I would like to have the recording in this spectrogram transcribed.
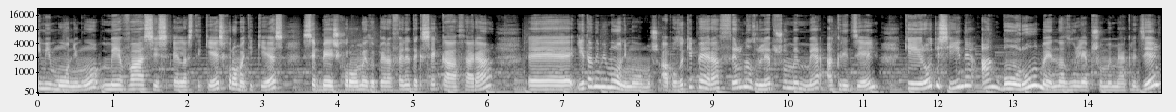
ημιμόνιμο με βάσεις ελαστικές, χρωματικές, σε beige χρώμα, εδώ πέρα φαίνεται ξεκάθαρα. Ε, ήταν ημιμόνιμο όμως. Από εδώ και πέρα θέλω να δουλέψουμε με acrygel και η ερώτηση είναι αν μπορούμε να δουλέψουμε με acrygel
